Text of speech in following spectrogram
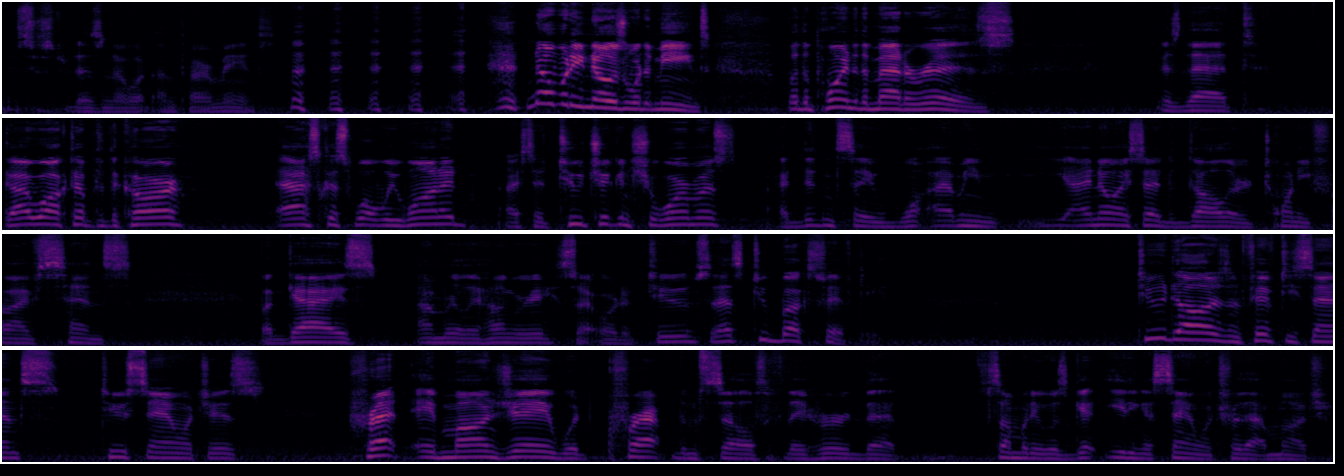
my sister doesn't know what Antar means. Nobody knows what it means. But the point of the matter is, is that guy walked up to the car, asked us what we wanted. I said two chicken shawarmas. I didn't say one. I mean, I know I said a dollar twenty-five cents, but guys, I'm really hungry, so I ordered two. So that's two bucks fifty. Two dollars and fifty cents, two sandwiches. Pret a manger would crap themselves if they heard that somebody was get, eating a sandwich for that much.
